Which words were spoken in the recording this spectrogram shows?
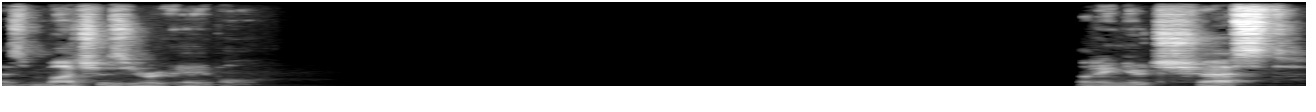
as much as you're able. Letting your chest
